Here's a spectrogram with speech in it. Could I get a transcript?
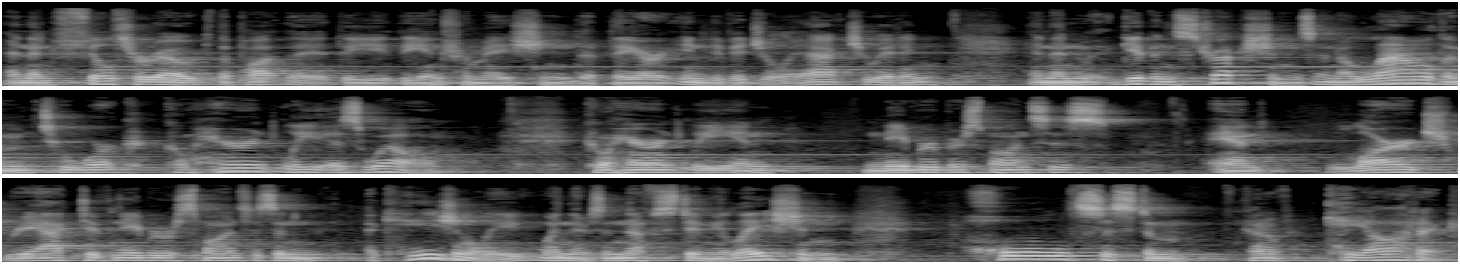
and then filter out the, the, the, information that they are individually actuating, and then give instructions and allow them to work coherently as well. Coherently in neighbor responses and large reactive neighbor responses, and occasionally, when there's enough stimulation, whole system kind of chaotic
